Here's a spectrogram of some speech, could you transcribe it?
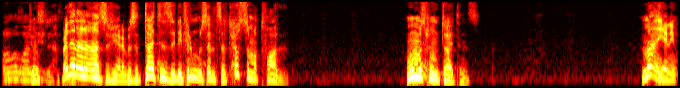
والله شوف. ليش لا؟ بعدين أنا آسف يعني بس ال Titans اللي في المسلسل تحسهم أطفال. هم اسمهم Titans. ما يعني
